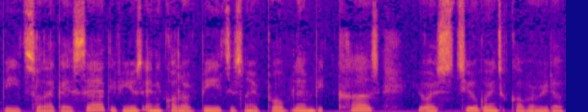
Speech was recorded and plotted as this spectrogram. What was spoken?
beads. So like I said if you use any color of beads it's not a problem because you are still going to cover it up.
